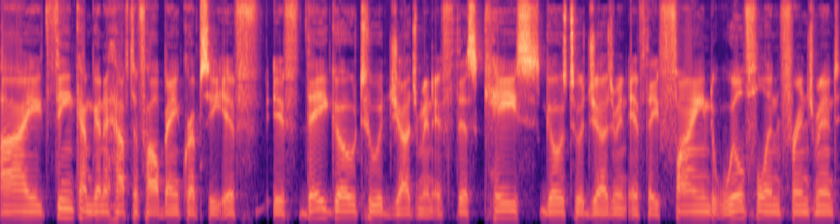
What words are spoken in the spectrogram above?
I think I'm going to have to file bankruptcy if if they go to a judgment, if this case goes to a judgment, if they find willful infringement,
